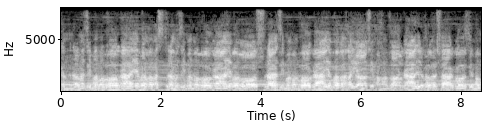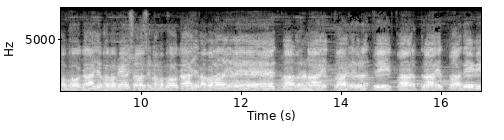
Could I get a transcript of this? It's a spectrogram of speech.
चन्द्रमसि मम भोगाय भव वस्त्रमसि मम भोगाय भवोस्रासि मम भोगाय भव हयोसि मम भोगाय भव शाकोऽसि मम भोगाय भव मेषोऽसि मम भोगाय भव वायवे त्वा वरुणाय त्वा निवृत्त्यै त्वा रुद्राय त्वा देवी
